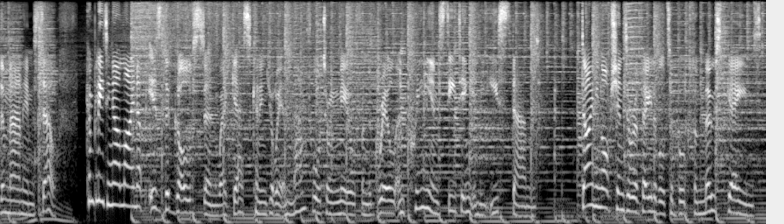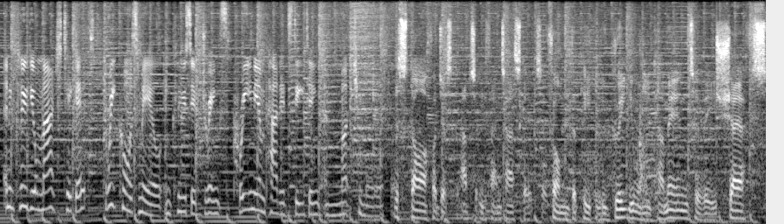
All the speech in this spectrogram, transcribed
the man himself. Completing our lineup is the Goldstone, where guests can enjoy a mouth-watering meal from the grill and premium seating in the East Stand. Dining options are available to book for most games and include your match ticket, three course meal, inclusive drinks, premium padded seating, and much more. The staff are just absolutely fantastic. So from the people who greet you when you come in to the chefs,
